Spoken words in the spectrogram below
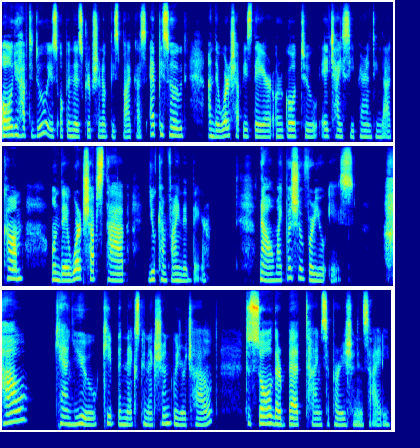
All you have to do is open the description of this podcast episode, and the workshop is there, or go to hicparenting.com. On the workshops tab, you can find it there. Now, my question for you is how can you keep the next connection with your child to solve their bedtime separation anxiety.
